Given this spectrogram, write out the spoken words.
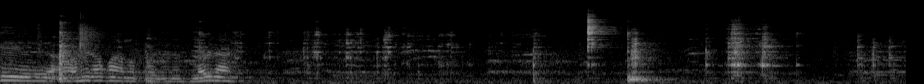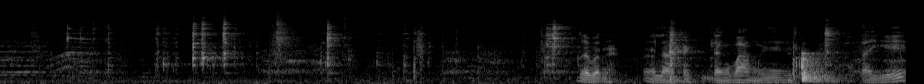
cái áo hết ốc vào một phần lấy ra. Đây bạn này là cách đang vàm cái tay ghế.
